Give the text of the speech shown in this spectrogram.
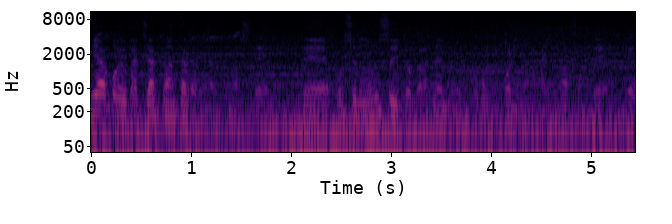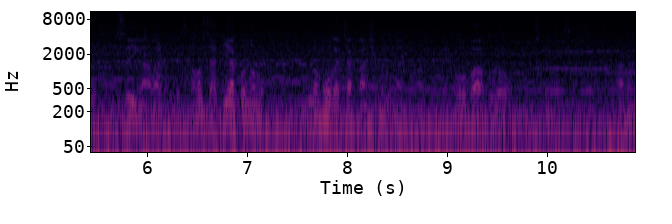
琵琶湖湯が若干高くなってましてでお城の雨水とかが全部ここに堀に入りますのでで水位が上がるんです。がそしたら琵琶湖のの方が若干低くなってますのでオーバーフローしてます。あの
